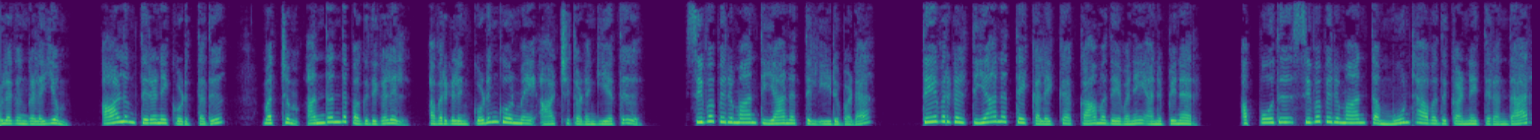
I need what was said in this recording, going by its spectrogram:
உலகங்களையும் ஆளும் திறனை கொடுத்தது மற்றும் அந்தந்த பகுதிகளில் அவர்களின் கொடுங்கோன்மை ஆட்சி தொடங்கியது. சிவபெருமான் தியானத்தில் ஈடுபட தேவர்கள் தியானத்தை கலைக்க காமதேவனை அனுப்பினர். அப்போது சிவபெருமான் தம் மூன்றாவது கண்ணை திறந்தார்.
